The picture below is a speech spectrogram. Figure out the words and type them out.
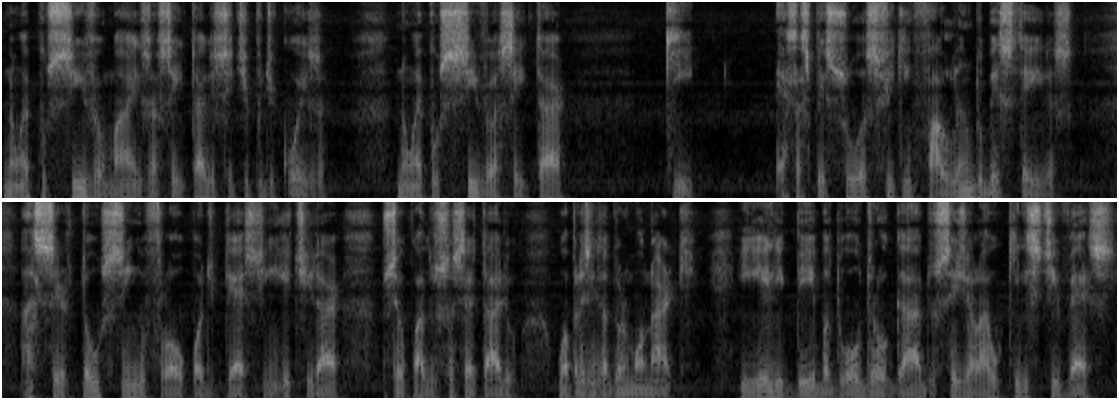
Não é possível mais aceitar esse tipo de coisa. Não é possível aceitar que essas pessoas fiquem falando besteiras acertou sim o Flow Podcast em retirar do seu quadro societário o apresentador Monark. E ele, bêbado ou drogado, seja lá o que ele estivesse,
